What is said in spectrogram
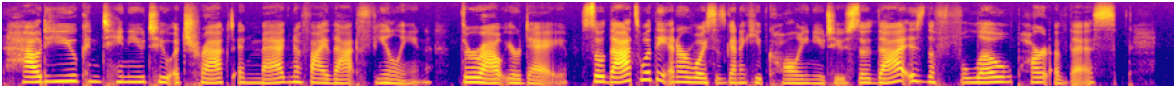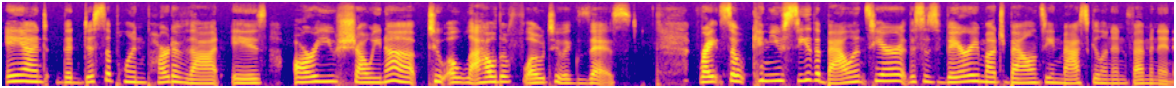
How do you continue to attract and magnify that feeling? Throughout your day. So that's what the inner voice is going to keep calling you to. So that is the flow part of this. And the discipline part of that is are you showing up to allow the flow to exist? right? So, can you see the balance here? This is very much balancing masculine and feminine.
